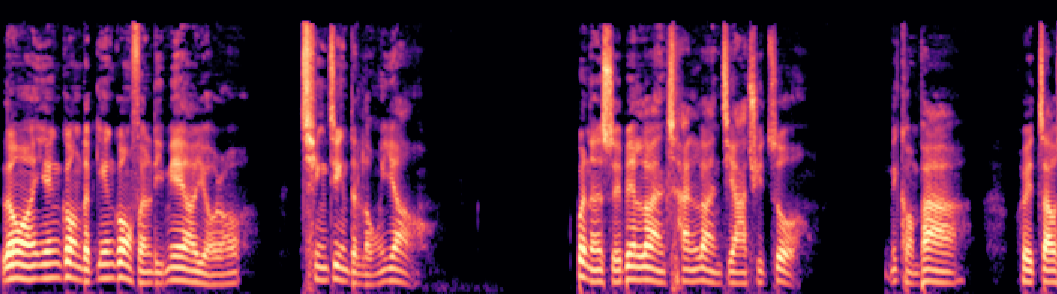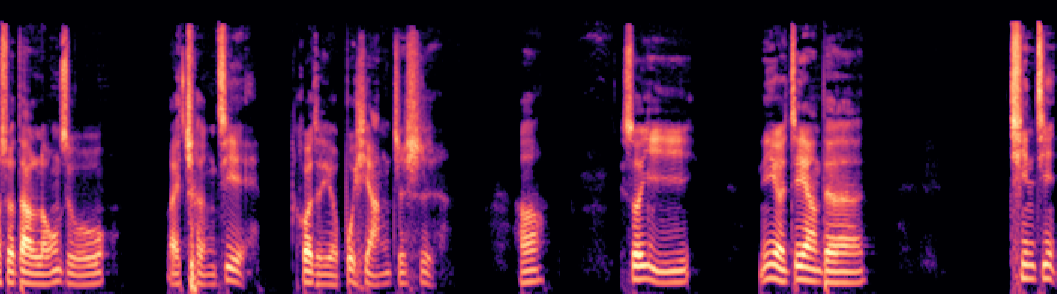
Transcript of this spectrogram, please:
龙王烟供的烟供粉里面要有清净的龙药，不能随便乱掺乱加去做，你恐怕会遭受到龙族来惩戒。或者有不祥之事，啊，所以你有这样的亲近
